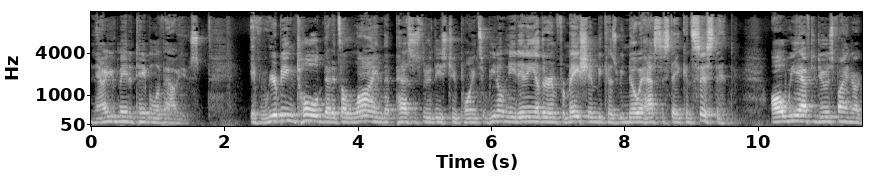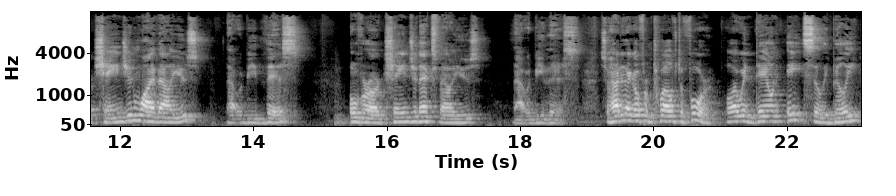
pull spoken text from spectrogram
Now you've made a table of values. If we're being told that it's a line that passes through these two points, we don't need any other information because we know it has to stay consistent. All we have to do is find our change in y values, that would be this, over our change in x values, that would be this. So how did I go from 12 to 4? Well, I went down 8, silly Billy.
